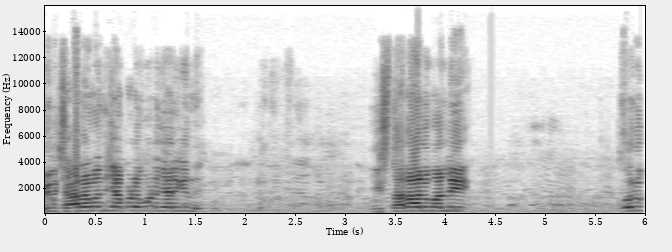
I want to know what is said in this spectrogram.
వీళ్ళు చాలా మంది చెప్పడం కూడా జరిగింది. ఈ స్థలాలు మళ్ళీ కొనుగోలు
